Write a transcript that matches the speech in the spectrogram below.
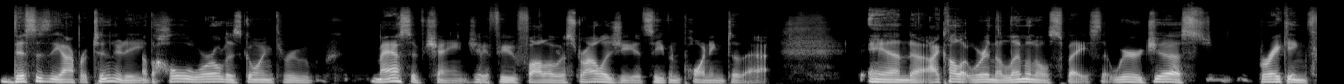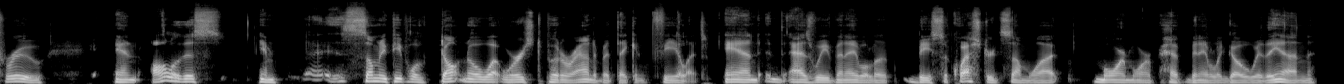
this is the opportunity. The whole world is going through massive change. If you follow astrology, it's even pointing to that. And uh, I call it we're in the liminal space, that we're just breaking through. And all of this so many people don't know what words to put around it, but they can feel it. And as we've been able to be sequestered somewhat, more and more have been able to go within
